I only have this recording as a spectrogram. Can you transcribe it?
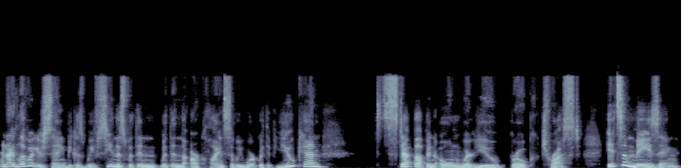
and i love what you're saying because we've seen this within within the, our clients that we work with. If you can step up and own where you broke trust it's amazing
